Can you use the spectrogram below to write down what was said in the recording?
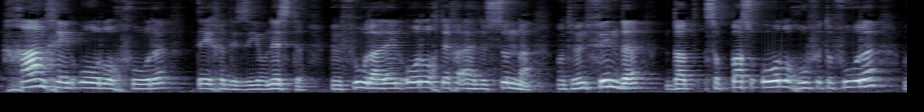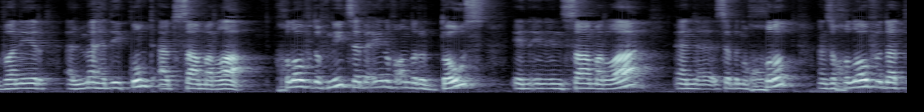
gaan geen oorlog voeren tegen de Zionisten. Hun voeren alleen oorlog tegen Ahlus Sunnah. Want hun vinden dat ze pas oorlog hoeven te voeren wanneer Al-Mahdi komt uit Samarra. Geloof het of niet, ze hebben een of andere doos in, in, in Samarra. En uh, ze hebben een grot. En ze geloven dat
